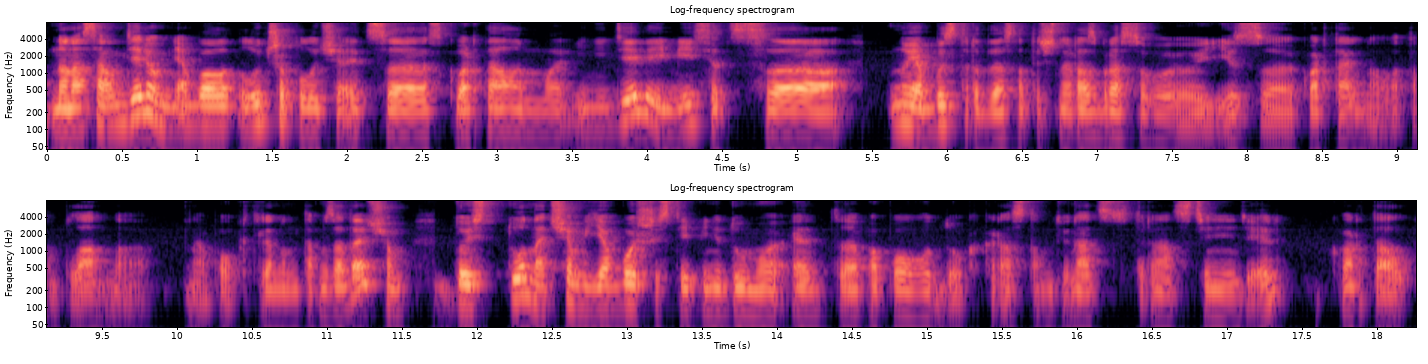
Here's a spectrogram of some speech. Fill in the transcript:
Но на самом деле у меня было лучше получается с кварталом и неделей, и месяц. Э, ну, я быстро достаточно разбрасываю из квартального там плана э, по определенным там задачам. То есть то, над чем я в большей степени думаю, это по поводу как раз там 12-13 недель квартал.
